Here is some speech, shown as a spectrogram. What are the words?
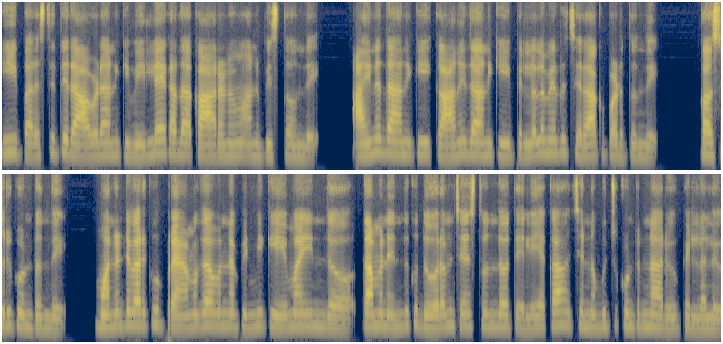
ఈ పరిస్థితి రావడానికి వీళ్ళే కదా కారణం అనిపిస్తోంది. అయిన దానికి, కాని దానికి పిల్లల మీద చిరాకు పడుతుంది. కసురుకుంటుంది. మొన్నటి వరకు ప్రేమగా ఉన్న పిన్నికి ఏమైందో తమనెందుకు దూరం చేస్తుందో తెలియక చిన్నబుచ్చుకుంటున్నారు పిల్లలు.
